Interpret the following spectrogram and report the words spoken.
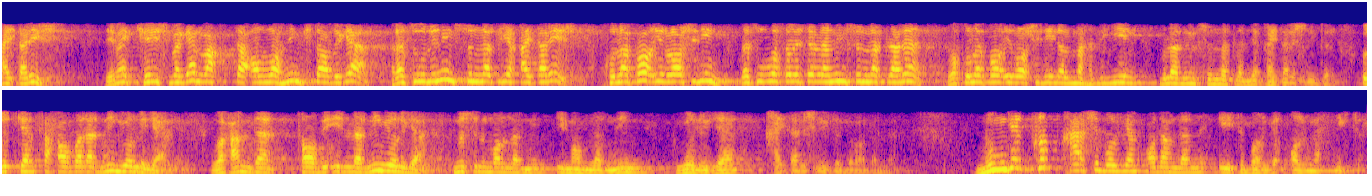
qaytarish. Demak kelishmagan vaqtda ollohning kitobiga rasulining sunnatiga qaytarish. Xulafoi roshidin rasululloh sollallohu alayhi vasallamning sunnatlari va xulafoi roshidin al mahdiyin bularning sunnatlariga qaytarishlikdir o'tgan sahobalarning yo'liga va hamda tobeinlarning yo'liga musulmonlarning imomlarning yo'liga qaytarishlikdir birodarlar. Bunga ko'p qarshi bo'lgan odamlarni e'tiborga olmaslikdir.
